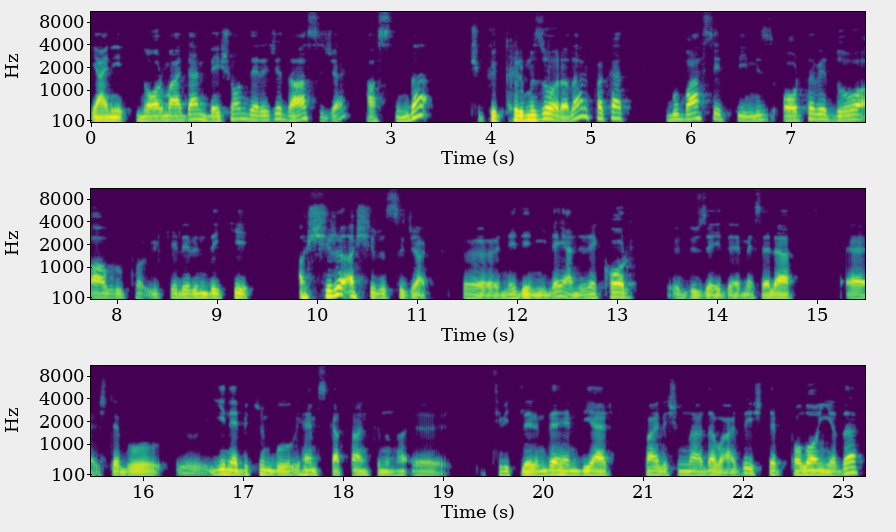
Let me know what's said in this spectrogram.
yani normalden 5-10 derece daha sıcak aslında. Çünkü kırmızı oralar fakat bu bahsettiğimiz Orta ve Doğu Avrupa ülkelerindeki aşırı aşırı sıcak e, nedeniyle yani rekor e, düzeyde mesela e, işte bu e, yine bütün bu hem Scott Duncan'ın e, tweetlerinde hem diğer paylaşımlarda vardı. İşte Polonya'da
